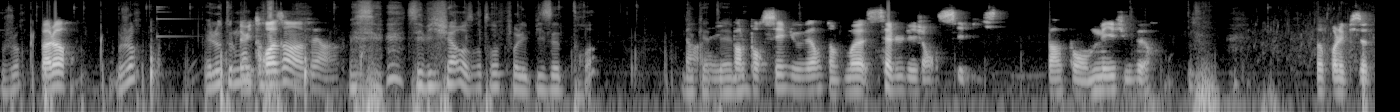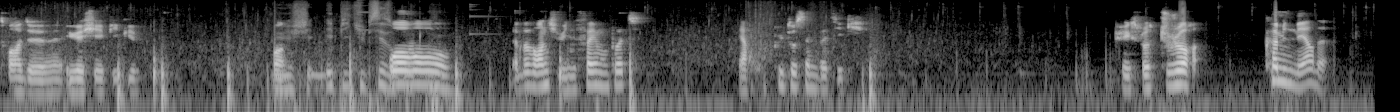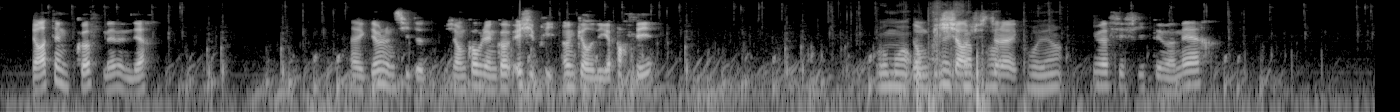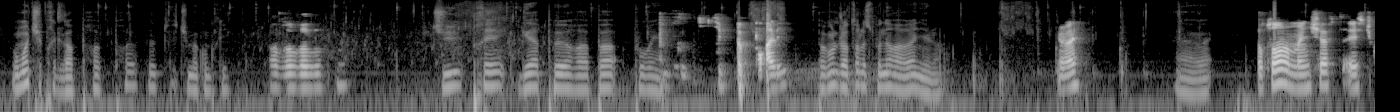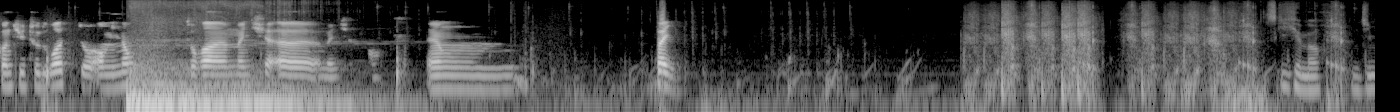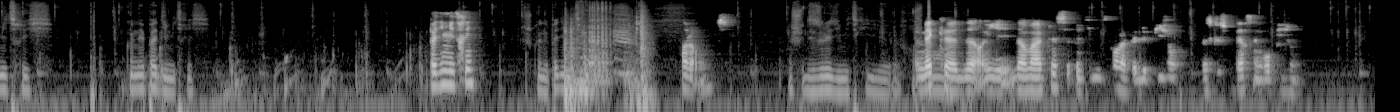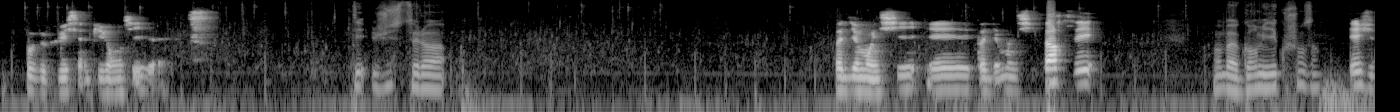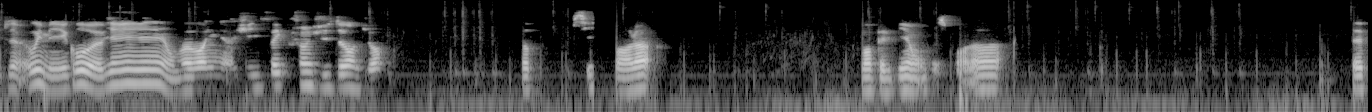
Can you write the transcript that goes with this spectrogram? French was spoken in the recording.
Bonjour. Bah alors, Bonjour. Hello tout le j'ai eu monde. 3 ans à faire. hein. C'est- Bichard, on se retrouve pour l'épisode 3 du Il parle pour ses viewers, donc moi, salut les gens, c'est Beast. Il parle pour mes viewers. Donc pour l'épisode 3 de UHC Epicube. Chez Epicube saison Oh, 1. oh, oh. Là-bas, vraiment, tu as une faille, mon pote. Il a l'air plutôt sympathique. Je explose toujours comme une merde. J'ai raté un coffre, même MDR. Avec Demon Seed, j'ai encore oublié un coffre et j'ai pris un cœur de dégâts parfait. Au moins, Donc, on Bichard, juste là. Pour rien. Il m'a fait flipper ma mère. Au moins, tu propre. Tu m'as compris. Bravo, bravo. Tu prégaperas pas pour rien. Qui peut pour aller Par contre, j'entends le spawner araignée là. Ouais. Ah ouais. Surtout en mineshaft, et si tu continues tout droit en minant, t'auras un mineshaft. Euh, mineshaft. Un. Paille. C'est qui est mort Dimitri. Je connais pas Dimitri. Pas Dimitri? Je connais pas Dimitri. Oh la honte. Je suis désolé Dimitri. euh, Le mec euh, dans, il dans ma classe s'appelle Dimitri, on l'appelle le pigeon. Parce que son père c'est un gros pigeon. Vu que lui c'est un pigeon aussi. euh, T'es juste là. Pas de diamant ici, et pas de diamant ici. Parfait Bon bah, gourmiller couchons hein. Et j'ai besoin. Oui, mais gros, euh, viens, viens, viens, on va avoir une. J'ai une feuille couchante juste devant, tu vois. Hop, si, par là. Je rappelle bien, on passe par là. Hop.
